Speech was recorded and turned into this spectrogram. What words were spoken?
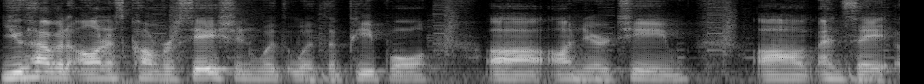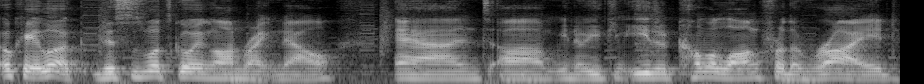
you have an honest conversation with, with the people uh, on your team um, and say, okay, look, this is what's going on right now. And um, you know, you can either come along for the ride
